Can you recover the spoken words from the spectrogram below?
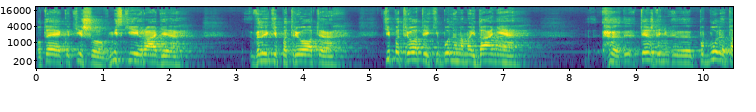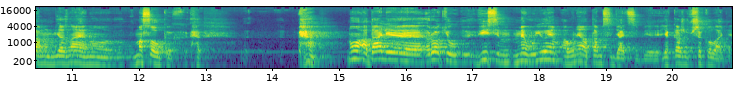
оте як оті, що в міській раді, великі патріоти, ті патріоти, які були на Майдані, тиждень е, побули там, я знаю, ну, в масовках. Ну, а далі років вісім ми воюємо, а вони там сидять собі, як кажуть, в шоколаді.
